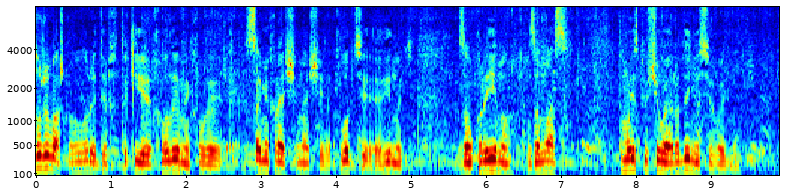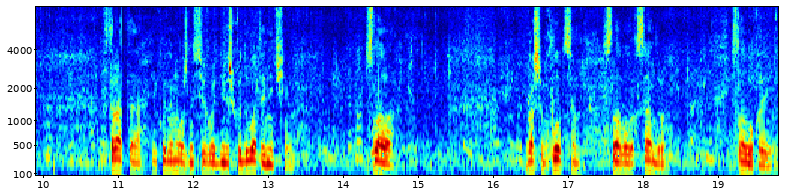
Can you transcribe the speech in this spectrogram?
Дуже важко говорити в такі хвилини, коли самі кращі наші хлопці гинуть за Україну, за нас. Тому я співчуваю родині сьогодні. Втрата, яку не можна сьогодні відшкодувати нічим. Слава нашим хлопцям, слава Олександру, слава Україні.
